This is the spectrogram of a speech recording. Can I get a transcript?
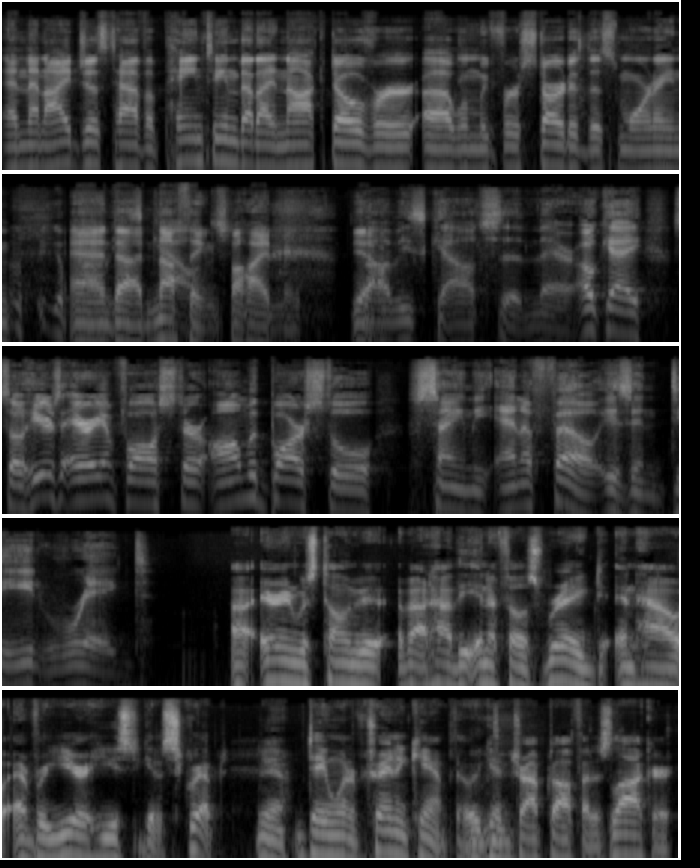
And then I just have a painting that I knocked over uh, when we first started this morning, and uh, nothing couch. behind me. Yeah. Bobby's couch sitting there. Okay, so here's Arian Foster on with Barstool saying the NFL is indeed rigged. uh, Aaron was telling me about how the NFL is rigged and how every year he used to get a script. Yeah. Day one of training camp that would get dropped off at his locker,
